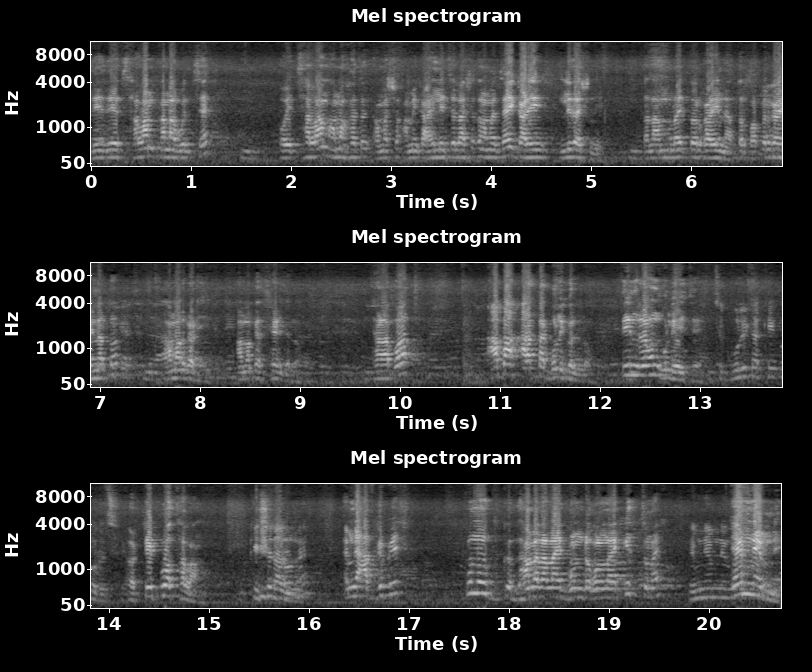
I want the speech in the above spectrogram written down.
যে যে সালাম কানা বলছে ওই সালাম আমার হাতে আমার আমি গাড়ি নিয়ে চলে আসে তো আমরা যাই গাড়ি লিয়ে আসিনি। তা নাম মনে হয় তোর গাড়ি না তোর বাপের গাড়ি না তো? আমার গাড়ি আমাকে ছেড়ে দিল। ছাড়ার পর আবার আরেকটা গুলি করল। তিন রাউন্ড গুলি হয়েছে। আচ্ছা গুলিটা কে করেছে? টিপু থালাম কিসের কারণে? এমনি আজকে বেশ কোনো ঝামেলা নাই গন্ডগোল নাই কিচ্ছু নাই। এমনি এমনি এমনি এমনি।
